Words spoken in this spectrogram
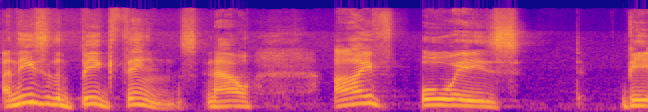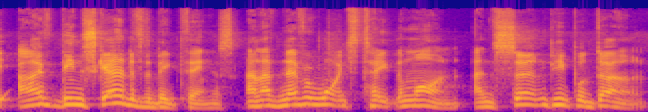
And these are the big things. Now, I've always be I've been scared of the big things and I've never wanted to take them on and certain people don't.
